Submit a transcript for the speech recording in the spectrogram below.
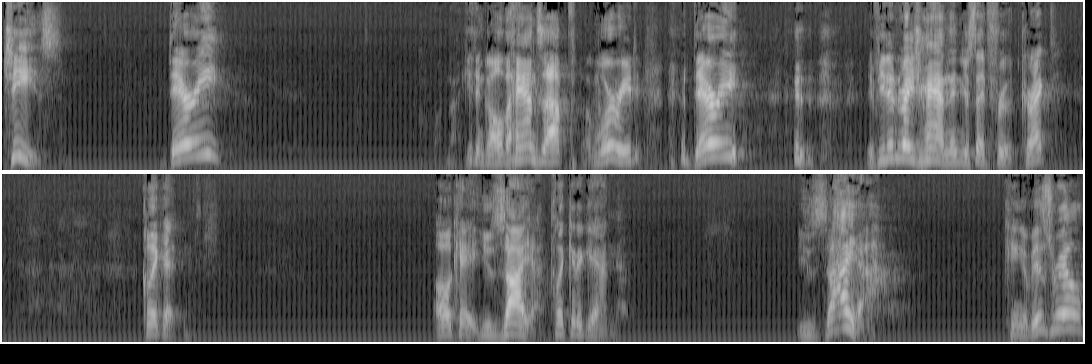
Cheese. Dairy. Oh, I'm not getting all the hands up. I'm worried. dairy. if you didn't raise your hand, then you said fruit, correct? Click it. Okay, Uzziah. Click it again. Uzziah, king of Israel,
